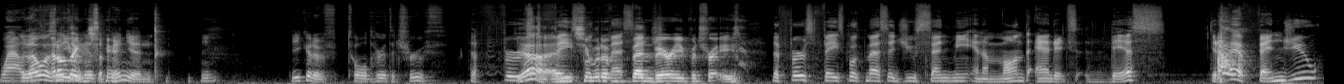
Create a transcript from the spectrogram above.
Wow, that wasn't don't even think his Jade- opinion. He, he could have told her the truth. the first yeah, Facebook and she would have message. been very betrayed. the first Facebook message you send me in a month, and it's this. Did I offend you?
